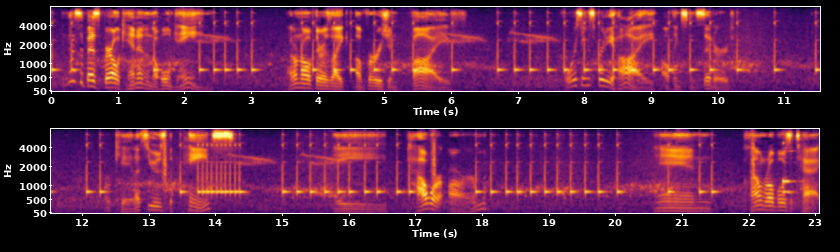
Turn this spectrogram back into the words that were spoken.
I think that's the best barrel cannon in the whole game. I don't know if there is like a version 5. 4 seems pretty high, all things considered. Okay, let's use the paints. A power arm. And Clown Robo's attack.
